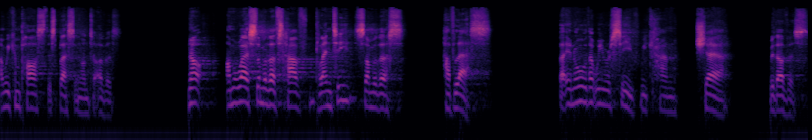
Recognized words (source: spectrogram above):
and we can pass this blessing on to others. Now, I'm aware some of us have plenty, some of us have less. But in all that we receive, we can share with others.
